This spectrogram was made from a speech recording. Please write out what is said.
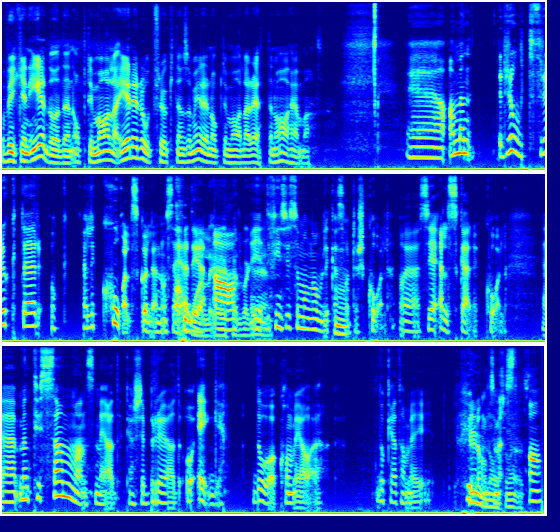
Och vilken är då den optimala? Är det rotfrukten som är den optimala rätten att ha hemma? Eh, ja men rotfrukter och eller kål skulle jag nog säga. Kål det. är ja, själva grejen. Det finns ju så många olika mm. sorters kål. Så jag älskar kål. Eh, men tillsammans med kanske bröd och ägg. Då kommer jag Då kan jag ta mig hur, hur långt, långt, som helst. Som helst. Ja.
